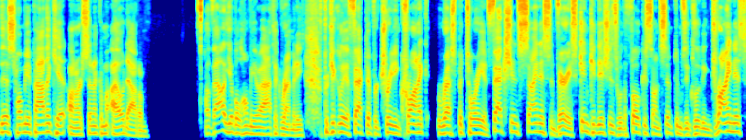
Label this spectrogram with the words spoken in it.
this homeopathic hit on arsenicum iodatum, a valuable homeopathic remedy, particularly effective for treating chronic respiratory infections, sinus, and various skin conditions with a focus on symptoms including dryness,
